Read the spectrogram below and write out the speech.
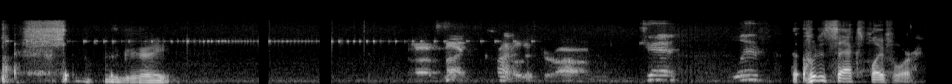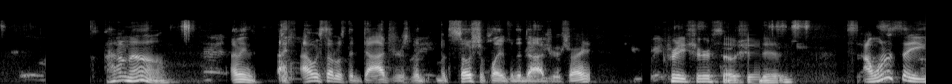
That's great. Uh, Mike, try to lift your arm. Can't lift. Who does Sax play for? I don't know. I mean, I, I always thought it was the Dodgers, but but Scioscia played for the Dodgers, right? Pretty sure Scioscia did. I want to say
